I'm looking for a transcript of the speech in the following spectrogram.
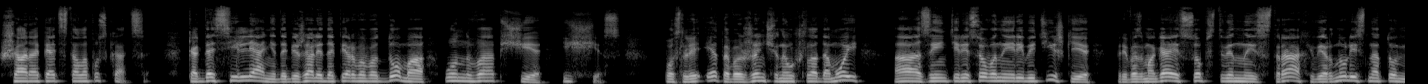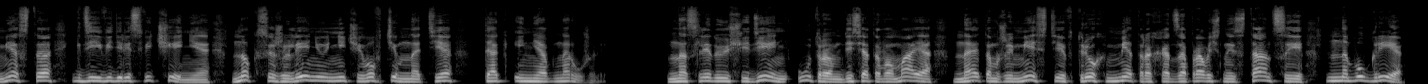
Шар опять стал опускаться. Когда селяне добежали до первого дома, он вообще исчез. После этого женщина ушла домой, а заинтересованные ребятишки, превозмогая собственный страх, вернулись на то место, где видели свечение, но, к сожалению, ничего в темноте так и не обнаружили. На следующий день, утром 10 мая, на этом же месте, в трех метрах от заправочной станции, на бугре,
